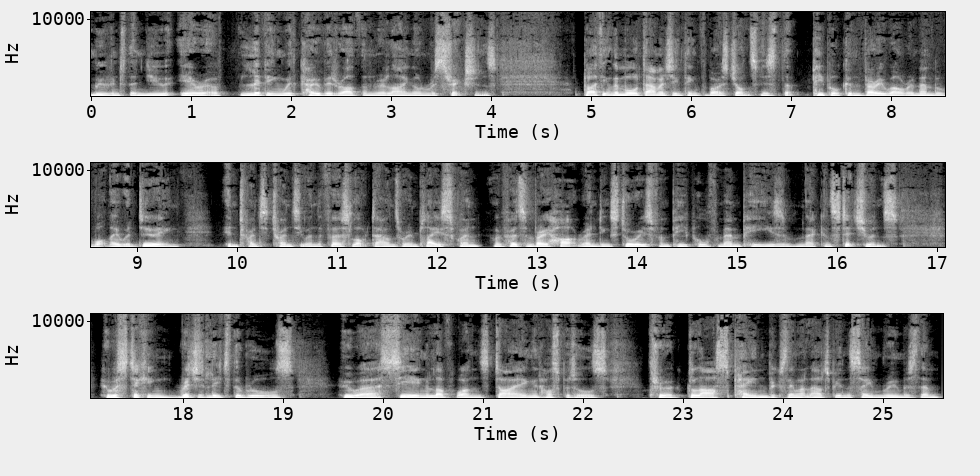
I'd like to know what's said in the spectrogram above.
move into the new era of living with COVID rather than relying on restrictions. But I think the more damaging thing for Boris Johnson is that people can very well remember what they were doing in 2020 when the first lockdowns were in place, when we've heard some very heartrending stories from people, from MPs and from their constituents who were sticking rigidly to the rules, who were seeing loved ones dying in hospitals through a glass pane because they weren't allowed to be in the same room as them,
